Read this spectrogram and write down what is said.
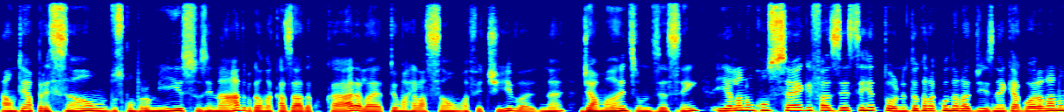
ela não tem a pressão dos compromissos e nada, porque ela não é casada com o cara, ela tem uma relação afetiva, né, de amantes, vamos dizer assim, e ela não consegue fazer esse retorno. Então, ela, quando ela diz, né, que agora ela não,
